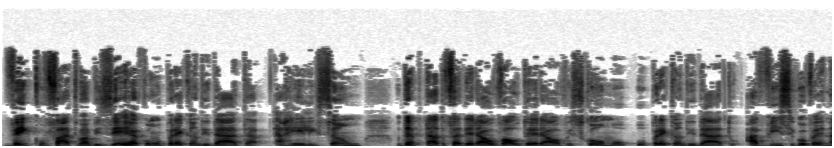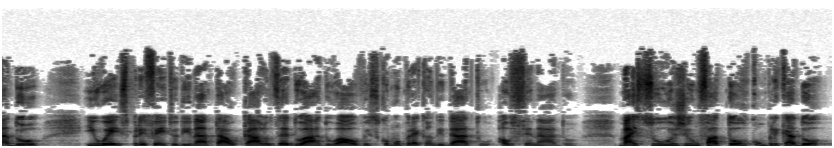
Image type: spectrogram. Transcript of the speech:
Vem com Fátima Bezerra como pré-candidata à reeleição, o deputado federal Walter Alves como o pré-candidato a vice-governador e o ex-prefeito de Natal Carlos Eduardo Alves como pré-candidato ao Senado. Mas surge um fator complicador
